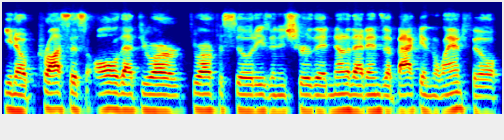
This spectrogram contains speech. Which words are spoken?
you know process all of that through our through our facilities and ensure that none of that ends up back in the landfill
